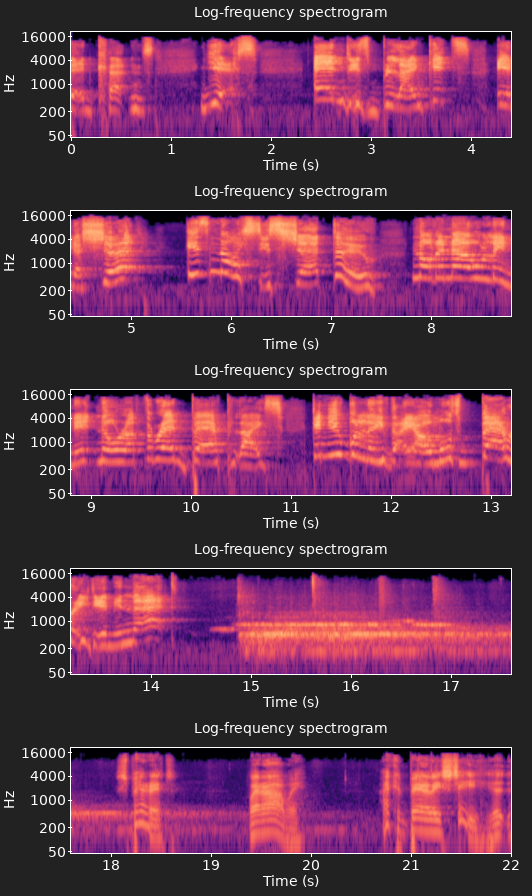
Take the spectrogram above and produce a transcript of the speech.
Bed curtains. Yes. And his blankets in a shirt. His nicest shirt, too. Not an hole in it nor a threadbare place. Can you believe they almost buried him in that? Spirit, where are we? I can barely see. Uh,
